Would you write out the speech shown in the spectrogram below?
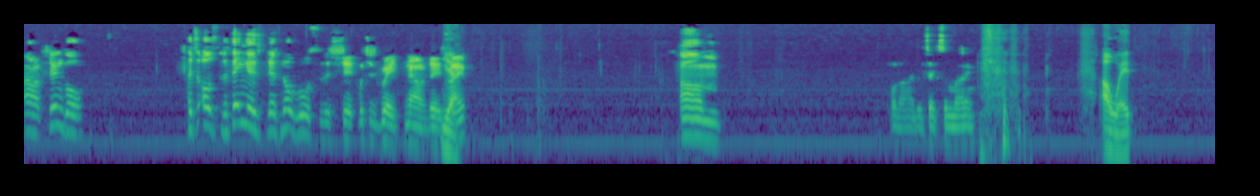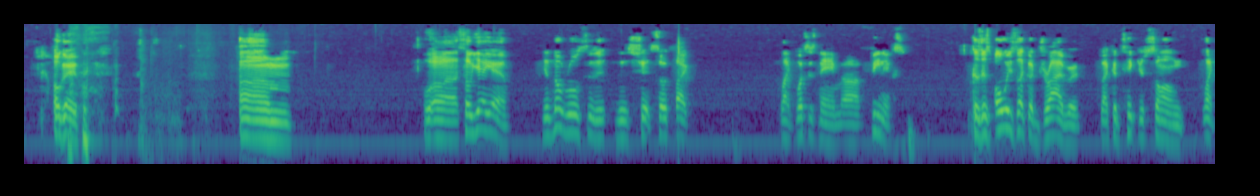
on a single. It's also the thing is there's no rules to this shit, which is great nowadays, Yeah. right? Um, hold on, I have to text somebody. I'll wait. Okay. um. Well, uh, so yeah, yeah. There's no rules to this, this shit. So it's like, like what's his name? Uh, Phoenix. Because there's always like a driver that could take your song like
